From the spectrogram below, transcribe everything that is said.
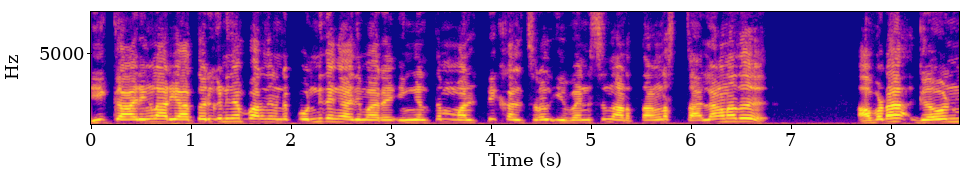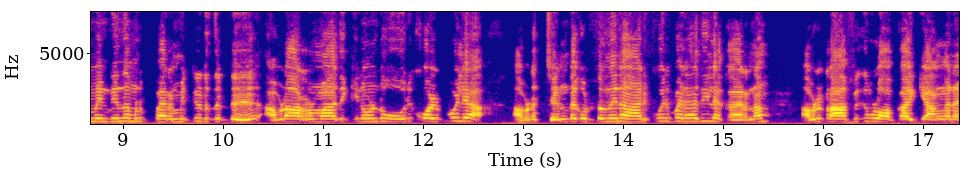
ഈ കാര്യങ്ങൾ അറിയാത്തവർക്ക് ഞാൻ പറഞ്ഞിട്ടുണ്ട്. പൊന്നി തെങ്ങാതിമാരെ ഇങ്ങനത്തെ മൾട്ടി കൾച്ചറൽ ഇവന്റ്സ് നടത്താനുള്ള സ്ഥലമാണത് അവിടെ ഗവൺമെന്റിന് നമ്മൾ പെർമിറ്റ് എടുത്തിട്ട് അവിടെ അർമാദിക്കുന്നതുകൊണ്ട് ഒരു കുഴപ്പമില്ല. അവിടെ ചെണ്ട കൊട്ടുന്നതിന് ആർക്കും ഒരു പരാതിയില്ല. കാരണം അവിടെ ട്രാഫിക് ബ്ലോക്ക് ആക്കി അങ്ങനെ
